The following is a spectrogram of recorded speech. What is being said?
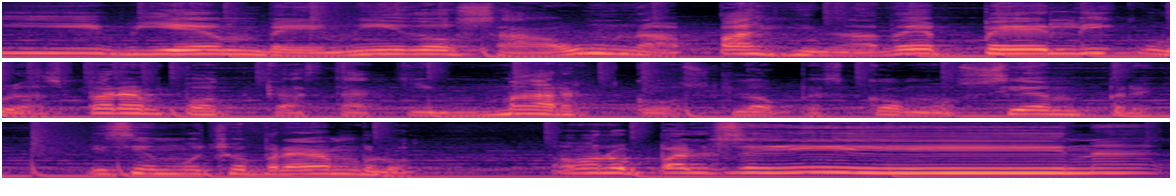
y bienvenidos a una página de películas, pero en podcast aquí Marcos López como siempre y sin mucho preámbulo, vámonos para el cine.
